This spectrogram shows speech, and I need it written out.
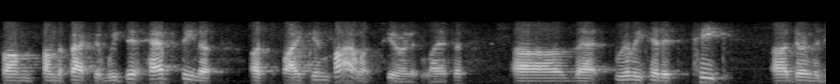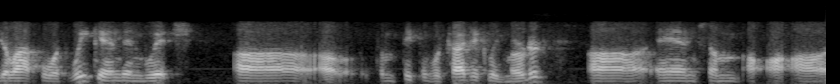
from, from the fact that we did have seen a, a spike in violence here in Atlanta uh, that really hit its peak uh, during the July 4th weekend, in which uh, uh, some people were tragically murdered uh, and some uh, uh,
